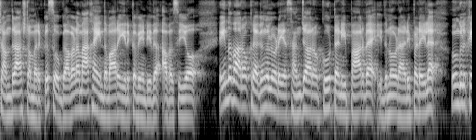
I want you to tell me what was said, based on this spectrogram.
சந்திராஷ்டம் இருக்குது ஸோ கவனமாக இந்த வாரம் இருக்க வேண்டியது அவசியம். இந்த வாரம் கிரகங்களுடைய சஞ்சாரம் கூட்டணி பார்வை இதனோட அடிப்படையில் உங்களுக்கு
